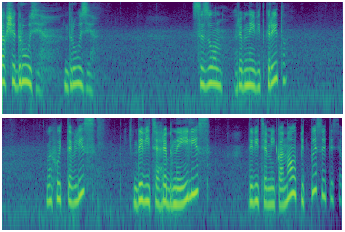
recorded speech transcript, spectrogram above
Так що, друзі, друзі, сезон грибний відкрито. Виходьте в ліс, дивіться грибний ліс, дивіться мій канал, підписуйтеся.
